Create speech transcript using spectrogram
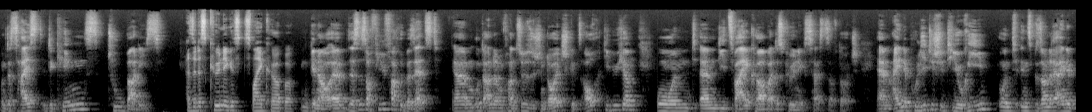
Und das heißt The King's Two Bodies. Also des Königes zwei Körper. Genau, äh, das ist auch vielfach übersetzt. Ähm, unter anderem Französisch und Deutsch gibt's auch die Bücher. Und ähm, die zwei Körper des Königs heißt es auf Deutsch. Ähm, eine politische Theorie und insbesondere eine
